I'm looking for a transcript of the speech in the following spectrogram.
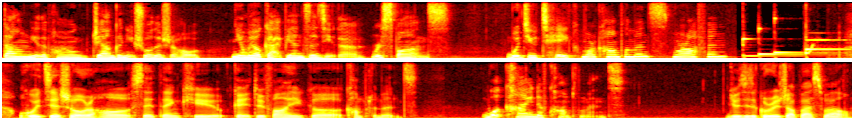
当你的朋友这样跟你说的时候， 你有没有改变自己的 response? Would you take more compliments more often? 我会接受，然后 say thank you，给对方一个 compliment。 What kind of compliment? You did a great job as well。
